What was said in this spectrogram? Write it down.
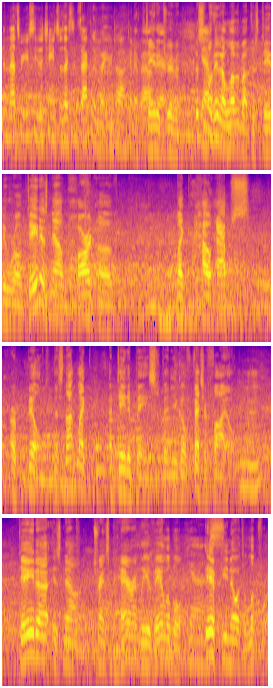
And that's where you see the change. So that's exactly what you're talking about. Data there. driven. This Yeah. is one thing I love about this data world. Data is now part of like how apps are built. It's not like a database that you go fetch a file. Mm-hmm. Data is now transparently available Yes. if you know what to look for.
